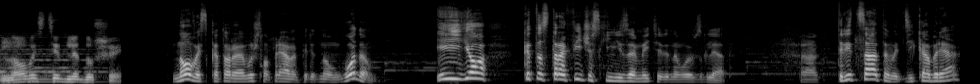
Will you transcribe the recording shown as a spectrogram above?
Новости для души. Новость, которая вышла прямо перед Новым годом, и ее катастрофически не заметили, на мой взгляд. Так. 30 декабря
